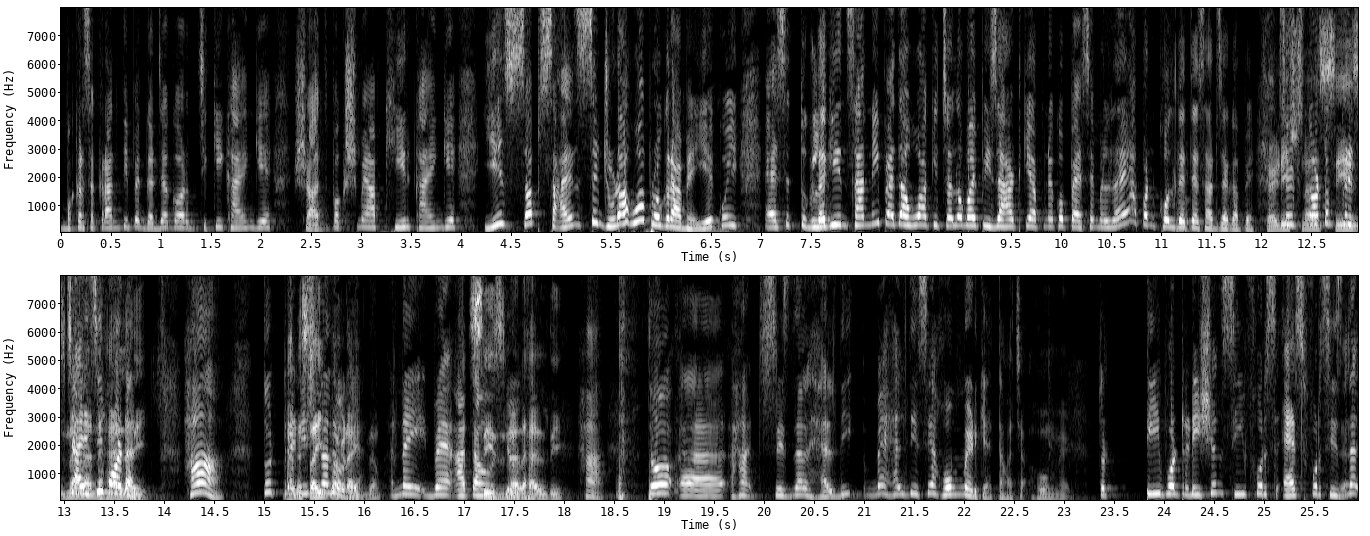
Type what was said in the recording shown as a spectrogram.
मकर संक्रांति पे गजक और चिक्की खाएँगे श्राद्ध पक्ष में आप खीर खाएँगे। ये सब साइंस से जुड़ा हुआ प्रोग्राम है। ये hmm. कोई ऐसे तुगलगी इंसान नहीं पैदा हुआ कि चलो भाई पिज्जा हट के अपने को पैसे मिल रहे हैं अपन खोल देते हैं हर जगह पे। Traditional, seasonal फ्रेंचाइजी मॉडल हाँ। तो ट्रेडिशनल हो गया। नहीं मैं आता हूँ ऊपर। healthy। हाँ तो हाँ सीजनल हेल्दी मैं हेल्दी से होममेड कहता हूँ। अच्छा होममेड तो T for tradition C for S for seasonal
